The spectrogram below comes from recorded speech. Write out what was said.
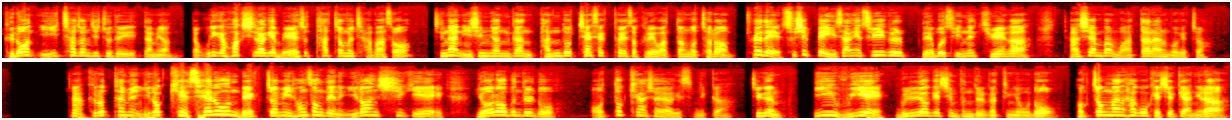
그런 2차 전지주들이 있다면 우리가 확실하게 매수 타점을 잡아서 지난 20년간 반도체 섹터에서 그래왔던 것처럼 최대 수십 배 이상의 수익을 내볼 수 있는 기회가 다시 한번 왔다라는 거겠죠. 자, 그렇다면 이렇게 새로운 맥점이 형성되는 이런 시기에 여러분들도 어떻게 하셔야겠습니까? 지금 이 위에 물려 계신 분들 같은 경우도 걱정만 하고 계실 게 아니라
